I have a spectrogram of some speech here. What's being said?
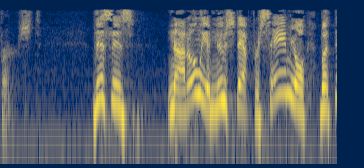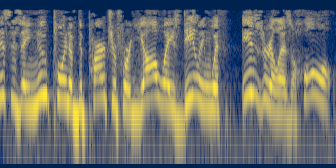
first. This is not only a new step for Samuel, but this is a new point of departure for Yahweh's dealing with Israel as a whole.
